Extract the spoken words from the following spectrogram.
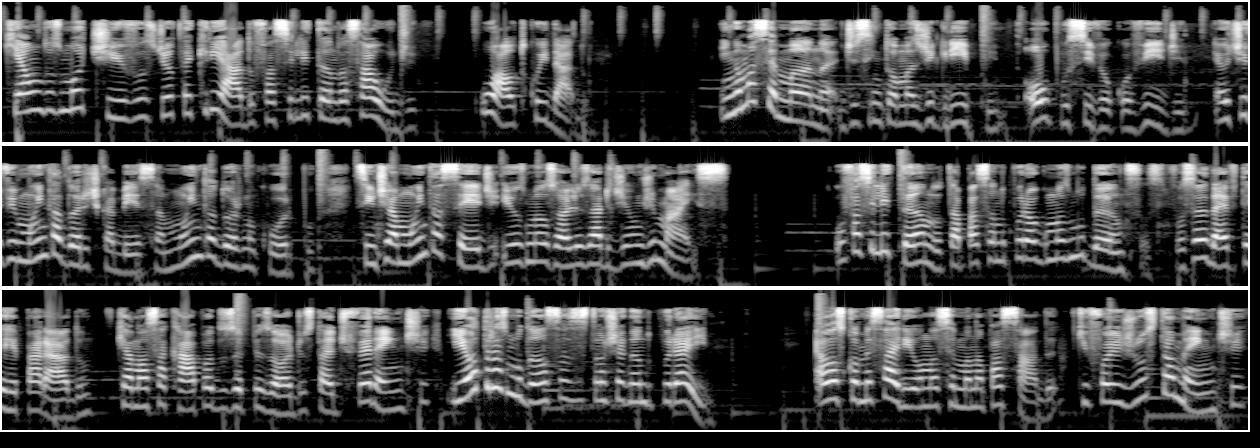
que é um dos motivos de eu ter criado Facilitando a Saúde: o autocuidado. Em uma semana de sintomas de gripe ou possível Covid, eu tive muita dor de cabeça, muita dor no corpo, sentia muita sede e os meus olhos ardiam demais. O Facilitando está passando por algumas mudanças. Você deve ter reparado que a nossa capa dos episódios está diferente e outras mudanças estão chegando por aí. Elas começariam na semana passada, que foi justamente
